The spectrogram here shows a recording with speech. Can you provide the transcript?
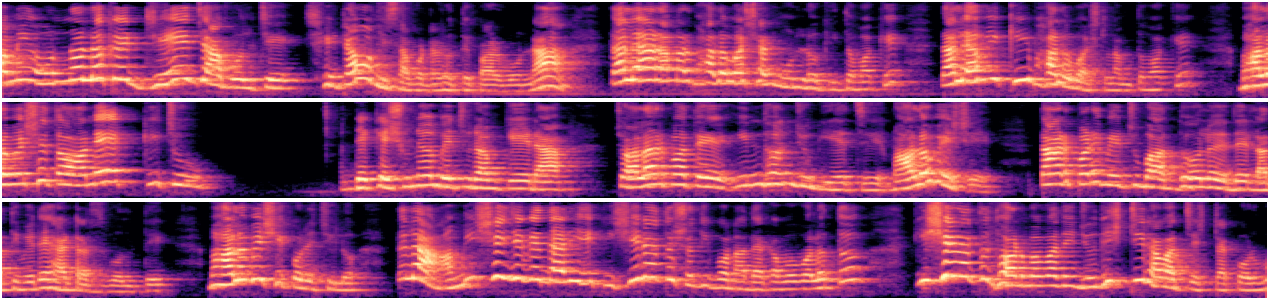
আমি অন্য লোকের যে যা বলছে সেটাও আমি সাপোর্টার হতে পারব না। তাহলে আর আমার ভালোবাসার মূল্য কি তোমাকে? তাহলে আমি কি ভালোবাসলাম তোমাকে? ভালোবেসে তো অনেক কিছু। দেখে শুনেও বেচুরামকে এরা চলার পথে ইন্ধন জুগিয়েছে, ভালোবেসে। তারপরে বেচু বাধ্য হলো এদের লাথি মেরে হ্যাটার্স বলতে। ভালোবেসে করেছিল। তাহলে আমি সেই জায়গায় দাঁড়িয়ে কিসের এত সতীপনা দেখাবো বলো তো? কিসের এত ধর্মবাদী যুধিষ্ঠির হওয়ার চেষ্টা করব?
